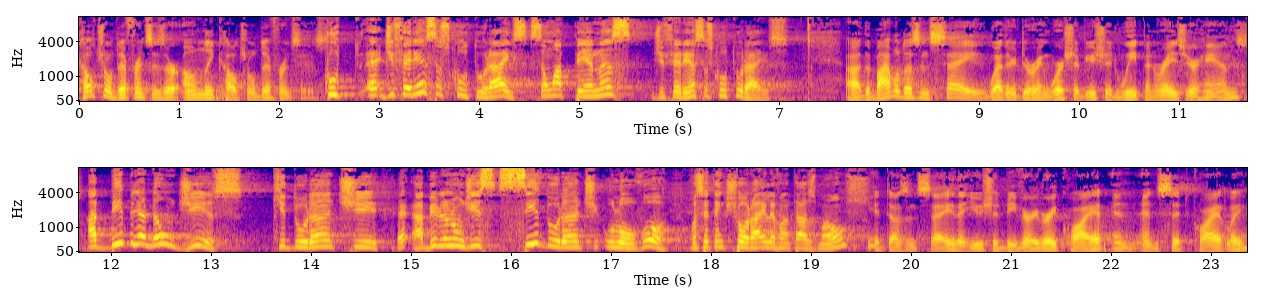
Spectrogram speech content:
cultural differences are only cultural differences. Cult- é, diferenças culturais são apenas diferenças culturais. Uh, the Bible doesn't say whether during worship you should weep and raise your hands. A Bíblia não diz que durante, é, a Bíblia não diz se durante o louvor você tem que chorar e levantar as mãos. It doesn't say that you should be very, very quiet and, and sit quietly.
